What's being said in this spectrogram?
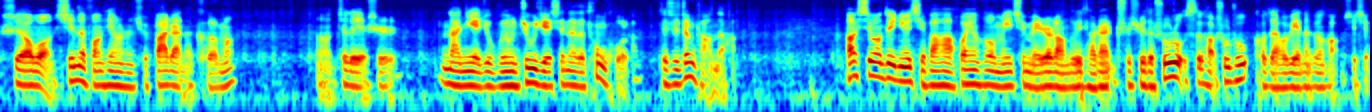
是要往新的方向上去发展的壳吗？啊，这个也是，那你也就不用纠结现在的痛苦了，这是正常的哈。好，希望对你有启发哈，欢迎和我们一起每日朗读与挑战，持续的输入、思考、输出，口才会变得更好。谢谢。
